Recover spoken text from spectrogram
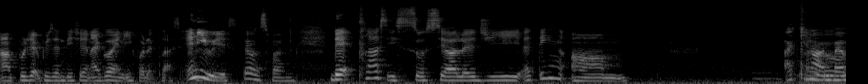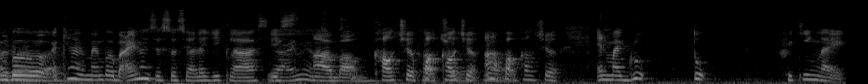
uh, project presentation. I go and eat for that class. Anyways, that was fun. that class is sociology. I think um. I cannot I don't remember. I, remember. cannot remember, but I know it's a sociology class. Yeah, It's I it's uh, about soci. culture, pop Culture, culture, ah, yeah. pop culture. And my group took freaking like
